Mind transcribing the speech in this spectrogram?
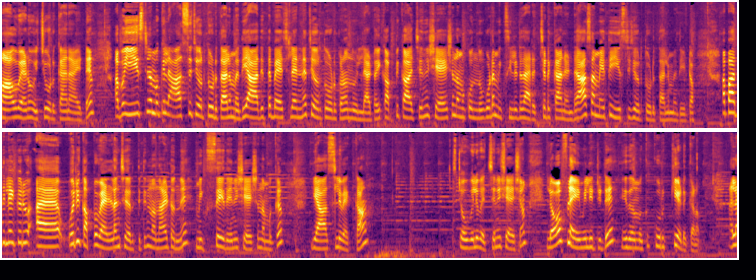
മാവ് വേണം ഒഴിച്ചു കൊടുക്കാനായിട്ട്. അപ്പോൾ ഈസ്റ്റ് നമുക്ക് ലാസ്റ്റ് ചേർത്ത് കൊടുത്താലും മതി. ആദ്യത്തെ ബാച്ചിൽ തന്നെ ചേർത്ത് കൊടുക്കണമെന്നില്ല കേട്ടോ. ഈ കപ്പി കാച്ചതിന് ശേഷം നമുക്ക് ഒന്നും കൂടെ മിക്സിയിലിട്ട് അരച്ചെടുക്കാനുണ്ട്. ആ സമയത്ത് ഈസ്റ്റ് ചേർത്ത് കൊടുത്താലും മതി കേട്ടോ. അപ്പോൾ അതിലേക്കൊരു ഒരു കപ്പ് വെള്ളം ചേർത്തിട്ട് നന്നായിട്ടൊന്ന് മിക്സ് ചെയ്തതിന് ശേഷം നമുക്ക് ഗ്യാസിൽ വെക്കാം. സ്റ്റൗവിൽ വെച്ചതിന് ശേഷം ലോ ഫ്ലെയിമിലിട്ടിട്ട് ഇത് നമുക്ക് കുറുക്കിയെടുക്കണം. അല്ല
